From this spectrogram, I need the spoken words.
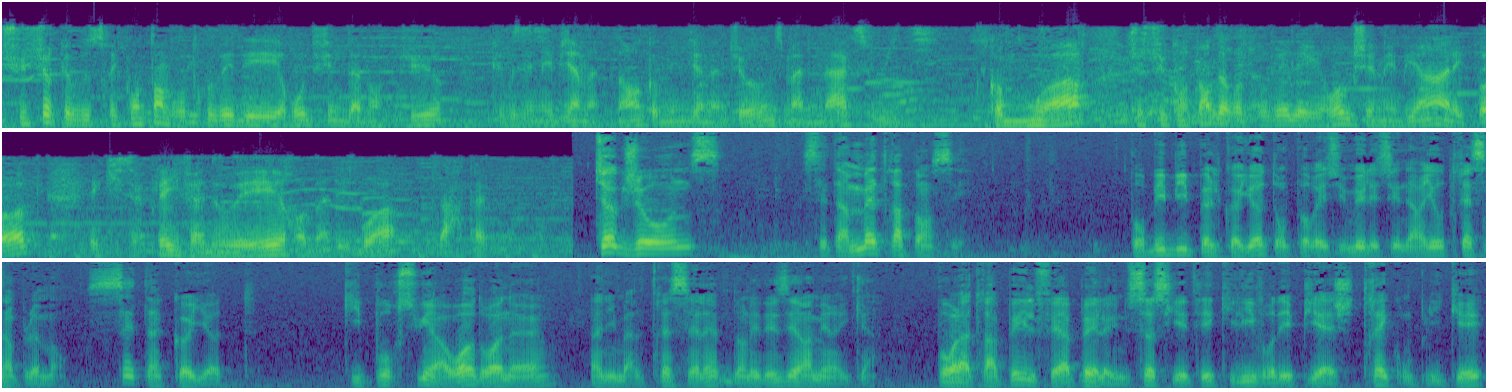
Je suis sûr que vous serez content de retrouver des héros de films d'aventure que vous aimez bien maintenant, comme Indiana Jones, Mad Max ou E.T. Comme moi, je suis content de retrouver les héros que j'aimais bien à l'époque et qui s'appelaient Ivanhoe, Robin des Bois, D'Artagnan. Chuck Jones, c'est un maître à penser. Pour Bibi le coyote, on peut résumer les scénarios très simplement. C'est un coyote qui poursuit un roadrunner, animal très célèbre dans les déserts américains. Pour l'attraper, il fait appel à une société qui livre des pièges très compliqués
